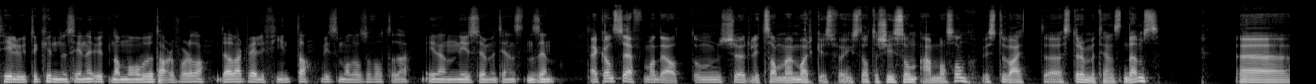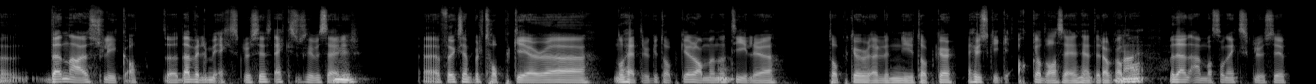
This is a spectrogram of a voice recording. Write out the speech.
til ut til kundene sine uten å betale for det, da. Det hadde vært veldig fint da, hvis de hadde også fått til det i den nye strømmetjenesten sin. Jeg kan se for meg det at de kjører litt samme markedsføringsstrategi som Amazon, hvis du veit strømmetjenesten deres. Eh, den er jo slik at eh, det er veldig mye eksklusivt, eksklusive serier. Mm. for eksempel Top Gear eh, Nå heter det jo ikke Top Gear, men den tidligere Top Gear, eller nye Top Gear. Jeg husker ikke akkurat hva serien heter akkurat nå, men det er en Amazon eksklusiv.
